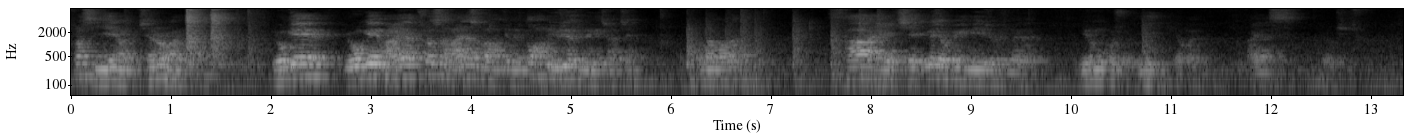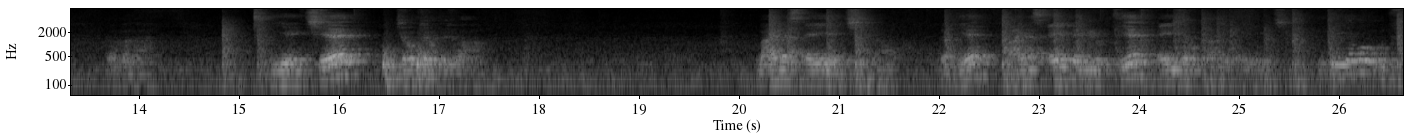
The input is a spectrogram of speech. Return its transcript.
플러스 2에 제로로 가는 거야 요게 요게 마이너스 플러스가 마이너스로 바뀌는데 또 한 번 유리해주면 되겠지 맞지? 얼마나 4h 이거 제곱하기 2 줘주면 이런 묶어 주고 2 영어요 마이너스 이렇게 줘 얼마나 2h에 제곱 제곱 해줘봐 마이너스 ah 여기에 마이너스 a 빼기 루트에 a 제곱 더하기 ah 이게 뭐 무슨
